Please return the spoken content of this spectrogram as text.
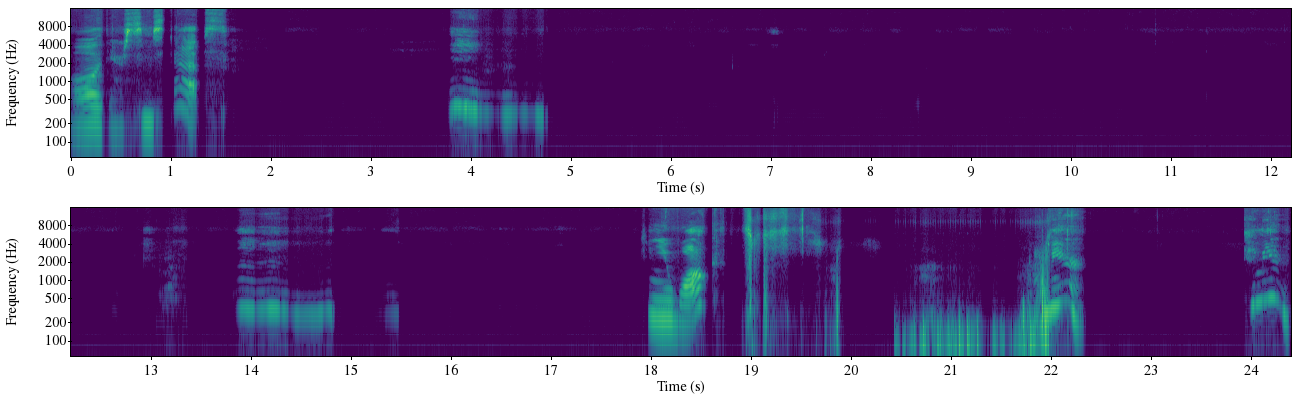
Oh, there's some steps. Can you walk? Come here. Come here.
